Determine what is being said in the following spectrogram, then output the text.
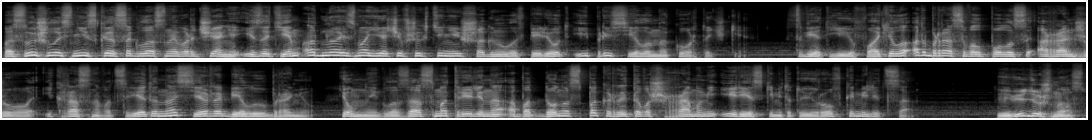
Послышалось низкое согласное ворчание, и затем одна из маячивших теней шагнула вперед и присела на корточки. Свет ее факела отбрасывал полосы оранжевого и красного цвета на серо-белую броню. Темные глаза смотрели на Абаддона с покрытого шрамами и резкими татуировками лица. Ты видишь нас,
